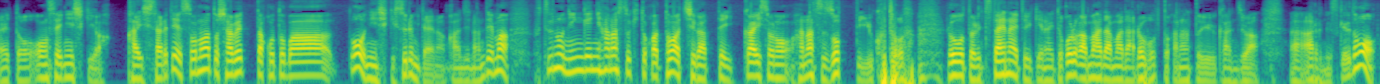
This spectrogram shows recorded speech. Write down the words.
えっ、と、音声認識が開始されて、その後喋った言葉を認識するみたいな感じなんで、まあ、普通の人間に話すときとかとは違って、一回その、話すぞっていうことを ロボットに伝えないといけないところが、まだまだロボットかなという感じはあるんですけれども、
